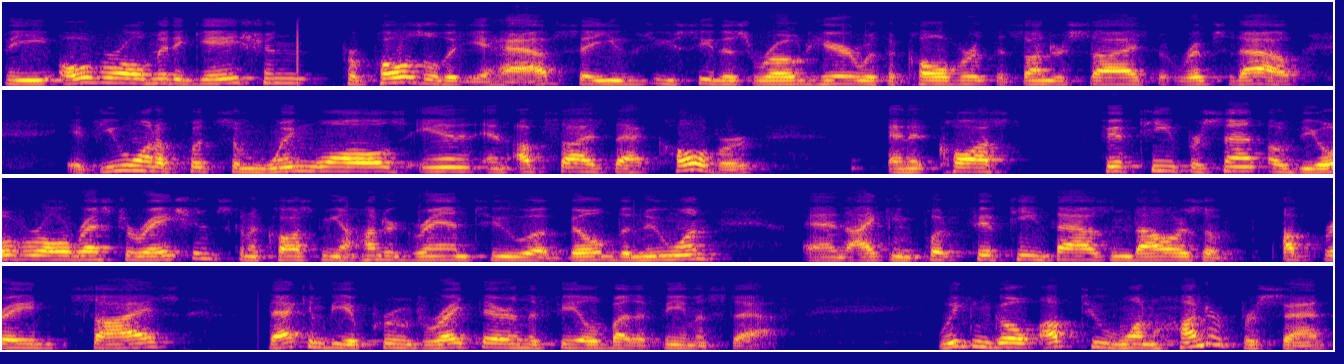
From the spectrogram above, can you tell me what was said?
the overall mitigation proposal that you have, say you, you see this road here with a culvert that's undersized that rips it out, if you want to put some wing walls in and upsize that culvert, and it costs 15% of the overall restoration, it's going to cost me 100 grand to uh, build the new one, and I can put $15,000 of upgrade size, that can be approved right there in the field by the FEMA staff. We can go up to 100%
